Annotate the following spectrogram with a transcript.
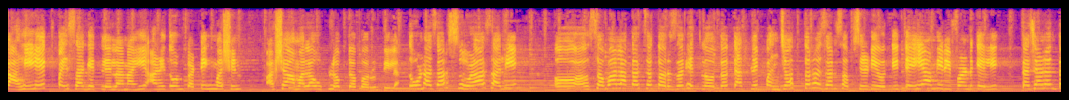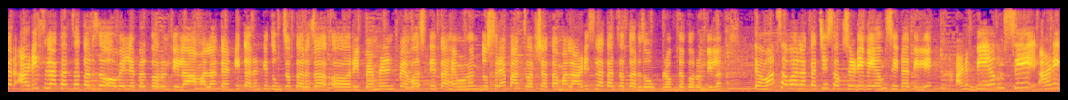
काही एक पैसा घेतलेला नाही आणि दोन कटिंग मशीन अशा आम्हाला उपलब्ध करून दिल्या. दोन हजार सोळा साली सव्वा लाखाचं कर्ज घेतलं होतं. त्यातले पंच्याहत्तर हजार सबसिडी होती. तेही आम्ही रिफंड केली. त्याच्यानंतर अडीच लाखाचं कर्ज अवेलेबल करून दिला आम्हाला त्यांनी. कारण की तुमचं कर्ज रिपेमेंट व्यवस्थित आहे म्हणून दुसऱ्या पाच वर्षात आम्हाला अडीच लाखाचं कर्ज उपलब्ध करून दिलं. तेव्हा सव्वा लाखाची सबसिडी बीएमसीनं दिली. आणि बीएमसी आणि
